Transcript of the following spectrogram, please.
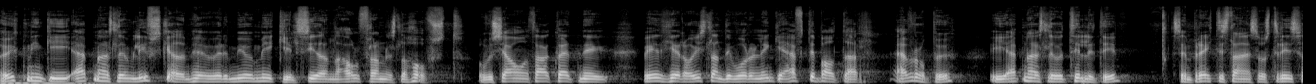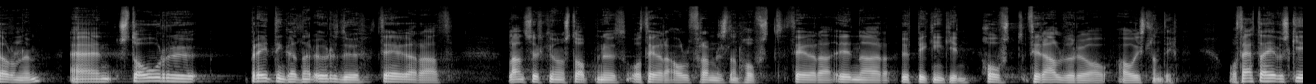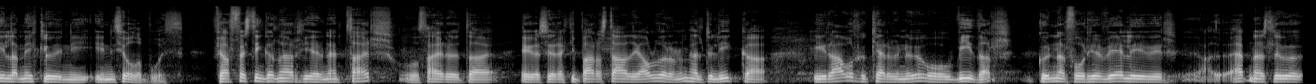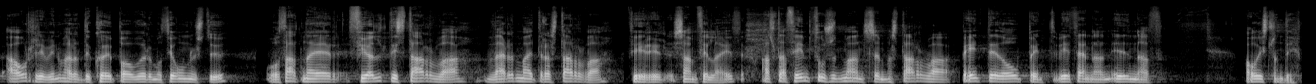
Aukning í efnaðslegum lífsgæðum hefur verið mjög mikil síðan að álframleysla hófst og við sjáum það hvernig við hér á Íslandi vorum lengi eftirbátar Evrópu í efnaðslegu tilliti sem breytist aðeins á stríðsárunum en stóru breytingarnar urðu þegar að landsvirkjum var stopnuð og þegar að álframleyslan hófst, þegar að yðnaðar uppbyggingin hófst fyrir alvöru á, á Íslandi. Og þetta hefur skila miklu inn í, inn í þjóðabúið. Fjárfestingarnar, ég hef nefnt þær og eru þetta eiga sér ekki bara staði í álverunum, heldur líka í raforkukerfinu og víðar. Gunnar fór hér vel yfir efnaðslegu áhrifin varandi kaupa á vörum og þjónustu og þarna er fjöldi starfa, verðmætra starfa fyrir samfélagið. Alltaf 5.000 mann sem að starfa beint eða óbeint við þennan yðnað á Íslandi.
